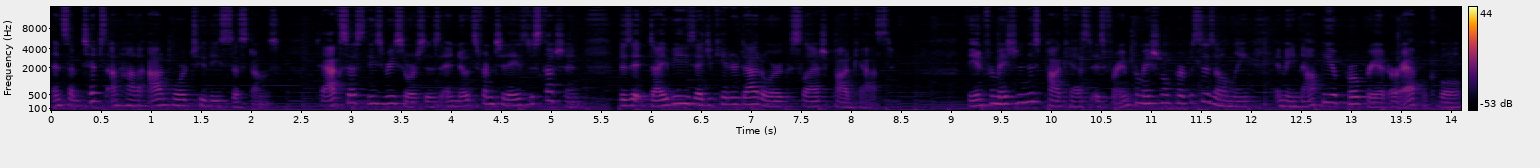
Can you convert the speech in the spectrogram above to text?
and some tips on how to onboard to these systems. To access these resources and notes from today's discussion, visit diabeteseducator.org/slash podcast. The information in this podcast is for informational purposes only and may not be appropriate or applicable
